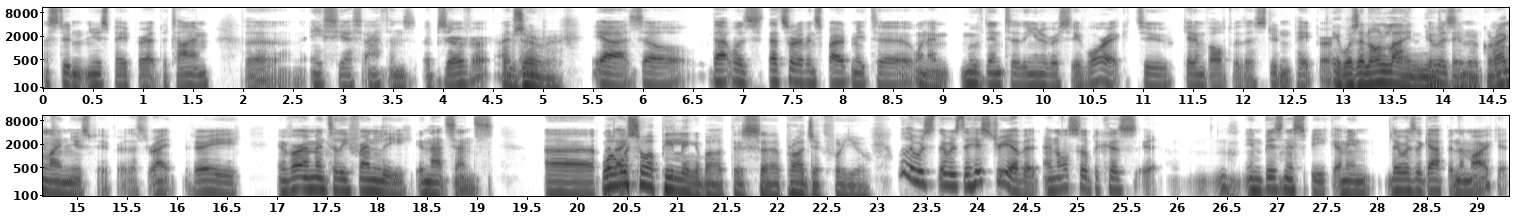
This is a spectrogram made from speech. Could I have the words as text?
a student newspaper at the time, the, ACS Athens Observer. I think. Observer. Yeah, so that was that sort of inspired me to when I moved into the University of Warwick to get involved with a student paper. It was an online newspaper, It was an correct? online newspaper. That's right. Very environmentally friendly in that sense. Uh, What I- was so appealing about this uh, project for you? well, there was there was the history of it, and also because uh, in business speak, I mean, there was a gap in the market.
